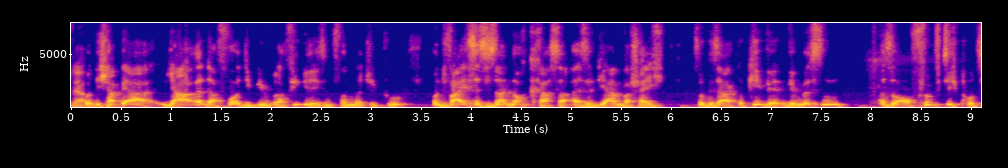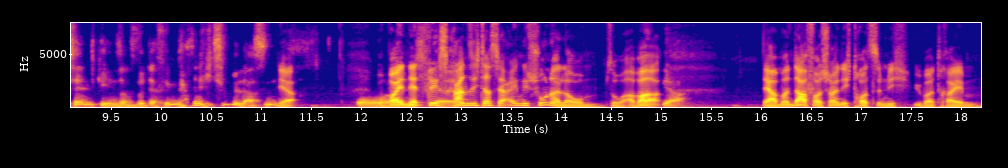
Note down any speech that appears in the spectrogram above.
Ja. Und ich habe ja Jahre davor die Biografie gelesen von Mötley Crew und weiß, das ist dann noch krasser. Also die haben wahrscheinlich so gesagt, okay, wir, wir müssen also auf 50 Prozent gehen, sonst wird der Film gar nicht zugelassen. Ja. Und, Wobei Netflix äh, kann sich das ja eigentlich schon erlauben. So, aber ja. ja, man darf wahrscheinlich trotzdem nicht übertreiben.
